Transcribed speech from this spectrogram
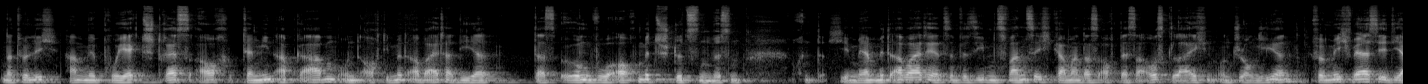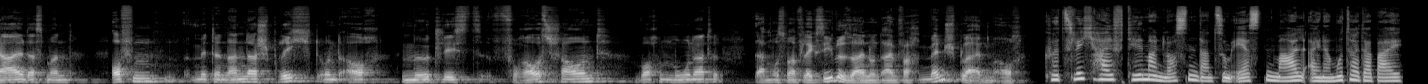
natürlich haben wir Projektstress, auch Terminabgaben und auch die Mitarbeiter, die ja das irgendwo auch mitstützen müssen. Und je mehr Mitarbeiter, jetzt sind wir 27, kann man das auch besser ausgleichen und jonglieren. Für mich wäre es ideal, dass man offen miteinander spricht und auch möglichst vorausschauend Wochen, Monate. Da muss man flexibel sein und einfach Mensch bleiben auch. Kürzlich half Tillmann Lossen dann zum ersten Mal einer Mutter dabei,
